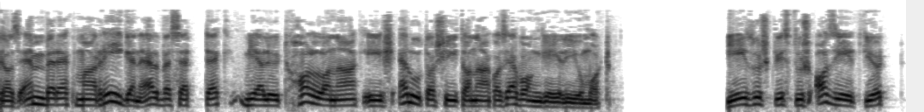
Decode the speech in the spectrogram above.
de az emberek már régen elveszettek, mielőtt hallanák és elutasítanák az evangéliumot. Jézus Krisztus azért jött,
